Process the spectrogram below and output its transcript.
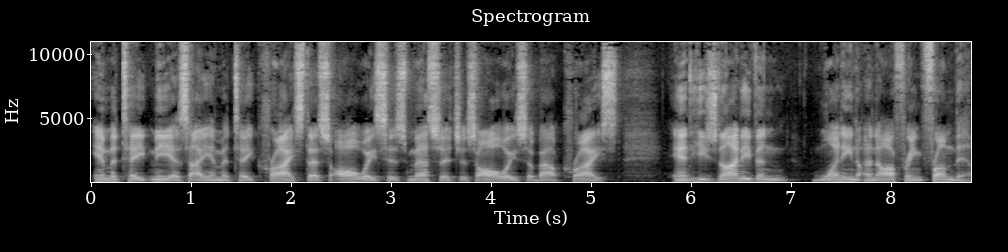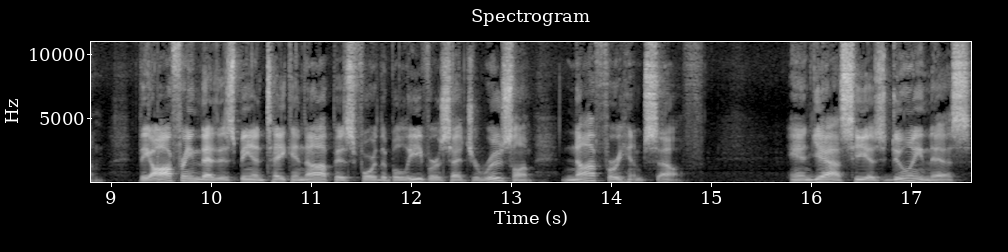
Imitate me as I imitate Christ. That's always his message. It's always about Christ. And he's not even wanting an offering from them. The offering that is being taken up is for the believers at Jerusalem, not for himself. And yes, he is doing this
